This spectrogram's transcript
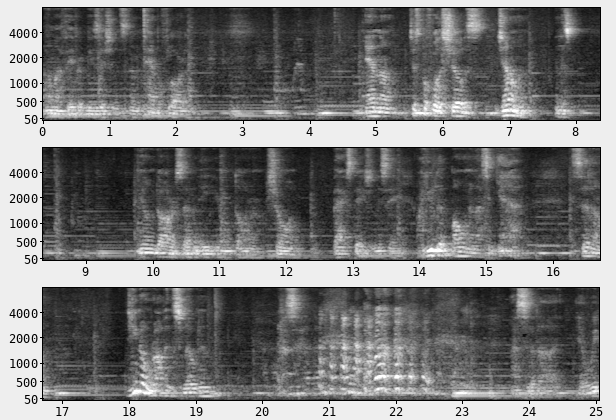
one of my favorite musicians in Tampa, Florida. And uh, just before the show, this gentleman and his young daughter, seven, eight year old daughter, show up backstage and they say, Are you Lipbone? And I said, Yeah. I said, um, Do you know Robin Snowden? I said, I said, uh, yeah, we,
